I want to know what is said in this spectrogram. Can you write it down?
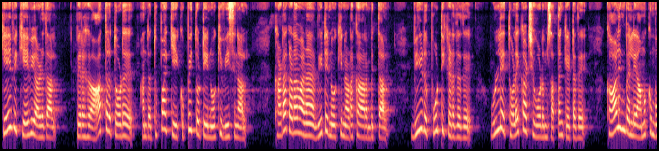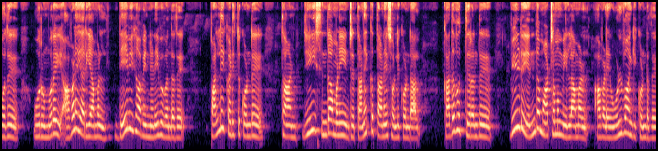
கேவி கேவி அழுதாள். பிறகு ஆத்திரத்தோடு அந்த துப்பாக்கியை குப்பை தொட்டியை நோக்கி வீசினாள். கடகடவென வீட்டை நோக்கி நடக்க ஆரம்பித்தாள். வீடு பூட்டி கிடந்தது. உள்ளே தொலைக்காட்சி ஓடும் சத்தம் கேட்டது. காலிங் பெல்லை அமுக்கும்போது ஒரு முறை அவளை அறியாமல் தேவிகாவின் நினைவு வந்தது. பல்லை கடித்துக்கொண்டு தான் ஜி. சிந்தாமணி என்று தனக்குத்தானே சொல்லிக்கொண்டாள் கதவு திறந்து வீடு எந்த மாற்றமும் இல்லாமல் அவளை உள்வாங்கிக் கொண்டது.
